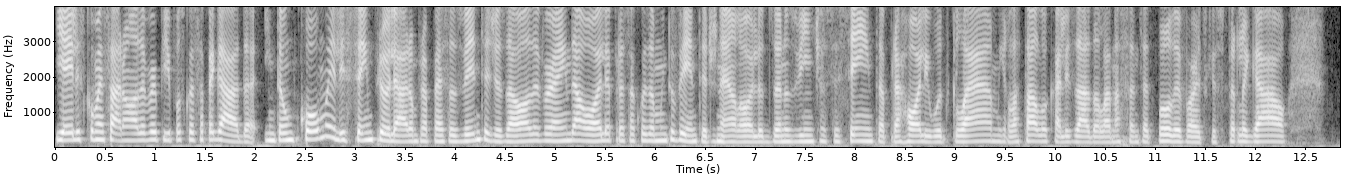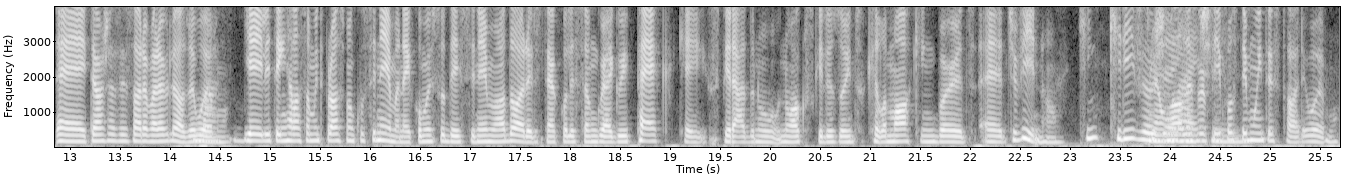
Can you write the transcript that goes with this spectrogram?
E aí eles começaram a Oliver Peoples com essa pegada. Então, como eles sempre olharam para peças vintages, a Oliver ainda olha para essa coisa muito vintage, né? Ela olha dos anos 20 a 60 para Hollywood Glam, e ela tá localizada lá na Sunset Boulevard, que é super legal. É, então eu acho essa história maravilhosa, eu Que amo. máximo. E aí ele tem relação muito próxima com o cinema, né? E Como eu estudei cinema, eu adoro. Eles têm a coleção Gregory Peck, que é inspirado no, no óculos que ele usou em To Kill a Mockingbird. É divino. Que incrível, Não, gente. o Oliver Peoples tem muita história, eu amo.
